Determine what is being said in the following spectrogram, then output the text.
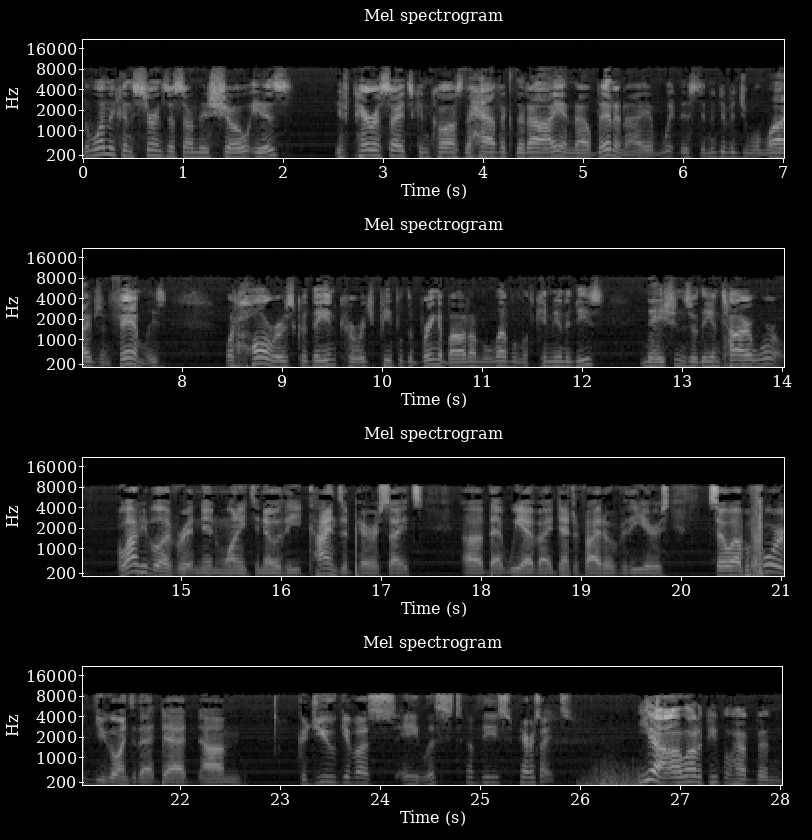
The one that concerns us on this show is if parasites can cause the havoc that I, and now Ben and I, have witnessed in individual lives and families, what horrors could they encourage people to bring about on the level of communities, nations, or the entire world? A lot of people have written in wanting to know the kinds of parasites uh, that we have identified over the years. So uh, before you go into that, Dad, um, could you give us a list of these parasites? Yeah, a lot of people have been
